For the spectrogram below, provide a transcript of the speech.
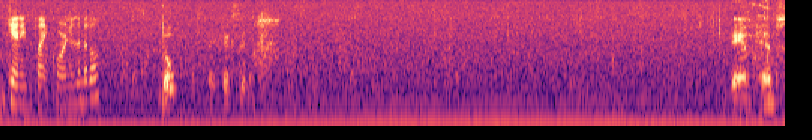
You can't even plant corn in the middle. Nope, they fixed it. Damn pimps.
